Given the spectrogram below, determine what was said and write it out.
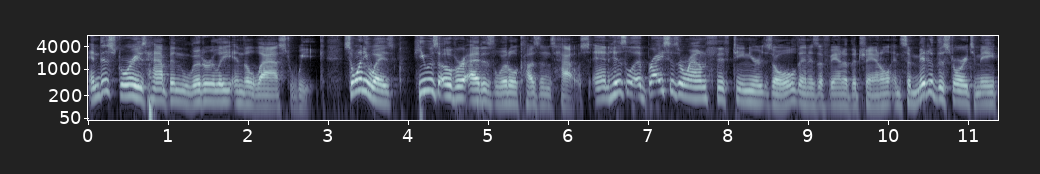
and this story has happened literally in the last week. So, anyways, he was over at his little cousin's house, and his Bryce is around 15 years old and is a fan of the channel, and submitted the story to me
